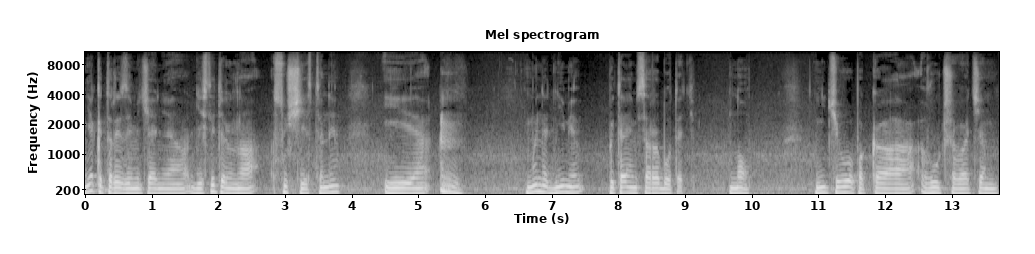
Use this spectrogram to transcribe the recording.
Некоторые замечания действительно существенны, и мы над ними пытаемся работать. Но ничего пока лучшего, чем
